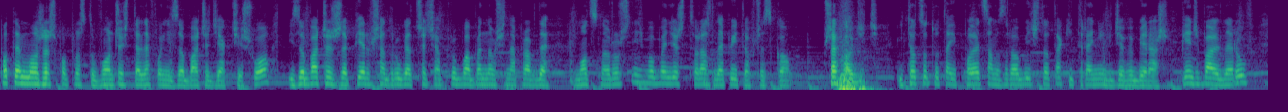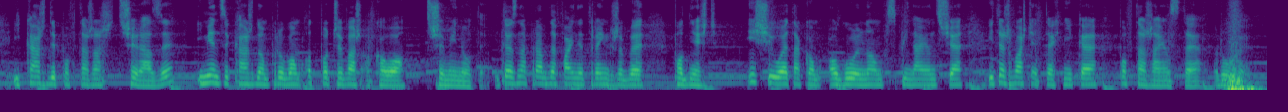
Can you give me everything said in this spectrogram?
Potem możesz po prostu włączyć telefon i zobaczyć, jak ci szło, i zobaczysz, że pierwsza, druga, trzecia próba będą się naprawdę mocno różnić, bo będziesz coraz lepiej to wszystko przechodzić. I to, co tutaj polecam zrobić, to taki trening, gdzie wybierasz 5 balderów i każdy powtarzasz 3 razy, i między każdą próbą odpoczywasz około 3 minuty. I to jest naprawdę fajny trening, żeby podnieść i siłę taką ogólną, wspinając się, i też właśnie technikę, powtarzając te ruchy.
